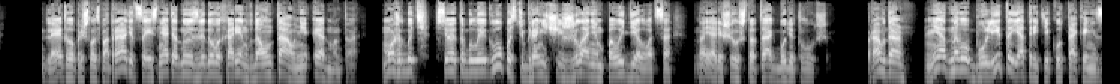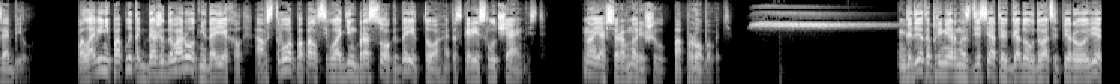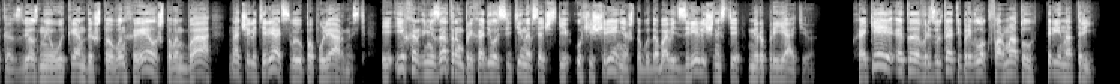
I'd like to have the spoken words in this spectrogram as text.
Для этого пришлось потратиться и снять одну из ледовых арен в даунтауне Эдмонтона. Может быть, все это было и глупостью, граничащей с желанием повыделываться, но я решил, что так будет лучше. Правда, ни одного булита я Третьяку так и не забил половине попыток даже до ворот не доехал, а в створ попал всего один бросок, да и то, это скорее случайность. Но я все равно решил попробовать. Где-то примерно с десятых годов 21 века звездные уикенды что в НХЛ, что в НБА начали терять свою популярность, и их организаторам приходилось идти на всяческие ухищрения, чтобы добавить зрелищности мероприятию. В хоккее это в результате привело к формату 3 на 3.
